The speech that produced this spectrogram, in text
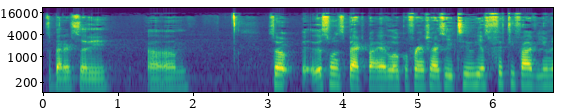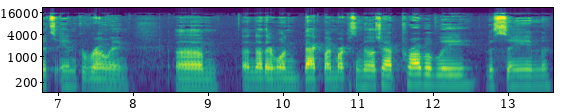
It's a better city. Um, so this one's backed by a local franchisee too. He has 55 units and growing. Um, another one backed by Marcus and Millichap, probably the same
